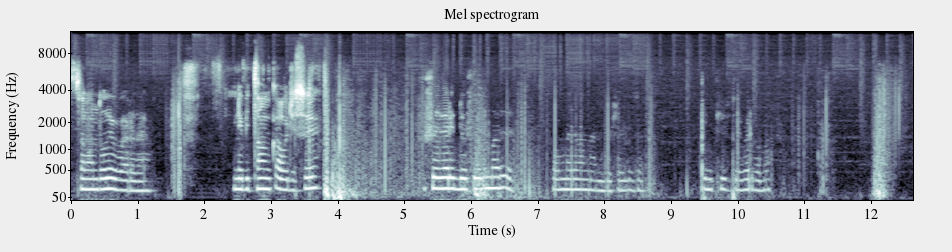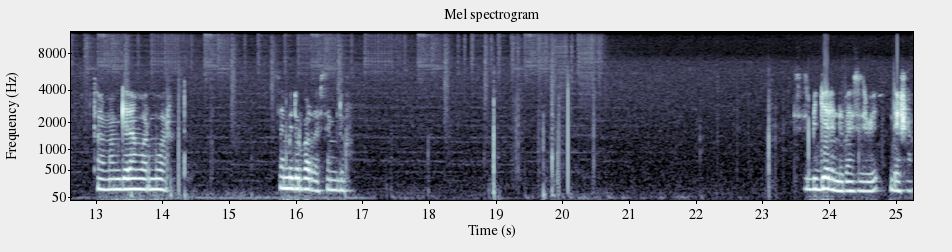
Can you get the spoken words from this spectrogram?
Zaman doluyor bu arada. Yine bir tank avcısı. Şu şeyleri döşeyelim bari de. Savunma elemanlarını döşeyebiliriz zaten. 1200 diye ver baba. Tamam gelen var mı var. Sen bir dur kardeş sen bir dur. Siz bir gelin de ben sizi bir deşem.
